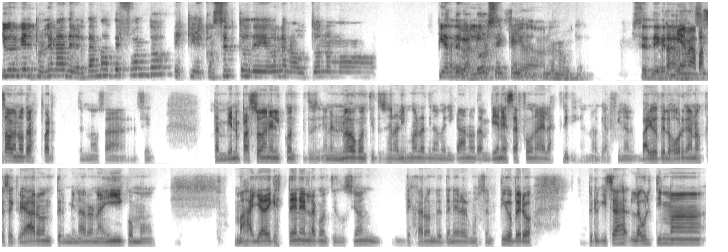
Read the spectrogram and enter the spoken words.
yo creo que el problema de verdad más de fondo es que el concepto de órgano autónomo pierde valor si hay que hay órgano autónomo. Se degrada, también me ha pasado en otras partes, ¿no? O sea, sí. También pasó en el, en el nuevo constitucionalismo latinoamericano, también esa fue una de las críticas, ¿no? que al final varios de los órganos que se crearon terminaron ahí como, más allá de que estén en la constitución, dejaron de tener algún sentido. Pero pero quizás la última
